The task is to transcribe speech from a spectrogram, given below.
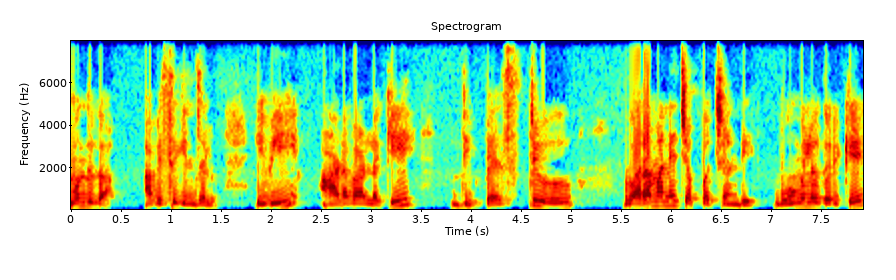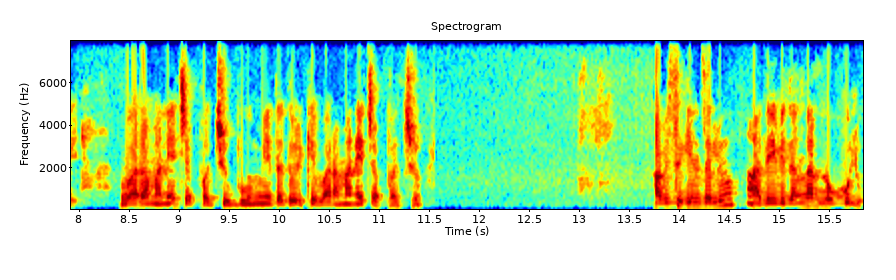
ముందుగా అవిసె గింజలు. ఇవి ఆడవాళ్ళకి ది బెస్ట్ వరం అనే చెప్పొచ్చండి. భూమిలో దొరికే వరం అనే చెప్పొచ్చు. భూమి మీద దొరికే వరం అనే చెప్పొచ్చు. అవిసె గింజలు అదేవిధంగా నువ్వులు.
